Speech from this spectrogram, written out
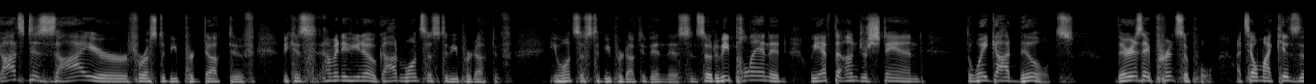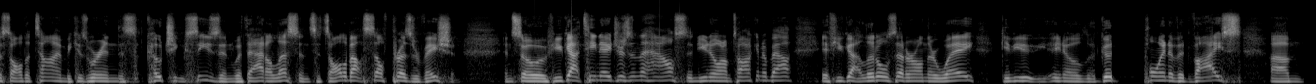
God's desire for us to be productive, because how many of you know God wants us to be productive? He wants us to be productive in this. And so to be planted, we have to understand the way God builds. There is a principle. I tell my kids this all the time because we're in this coaching season with adolescents. It's all about self preservation. And so, if you've got teenagers in the house and you know what I'm talking about, if you've got littles that are on their way, give you, you know, a good point of advice. Um,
